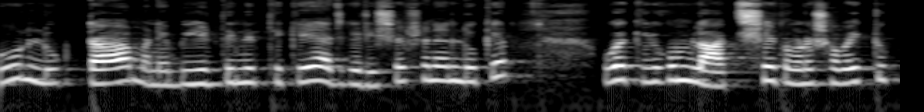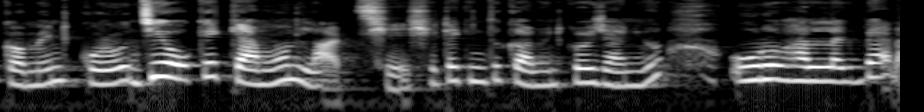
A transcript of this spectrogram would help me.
ওর লুকটা মানে বিয়ের দিনের থেকে আজকে রিসেপশনের লুকে ওকে কীরকম লাগছে? তোমরা সবাই একটু কমেন্ট করো যে ওকে কেমন লাগছে? সেটা কিন্তু কমেন্ট করে জানিও। ওরও ভালো লাগবে আর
